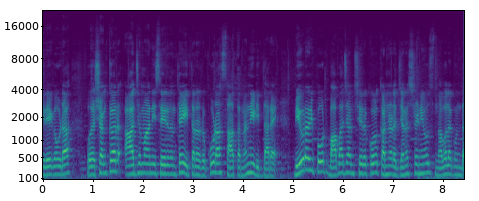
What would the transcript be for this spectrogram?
ಹಿರೇಗೌಡ, ಶಂಕರ್ ಆಜಮಾನಿ ಸೇರಿದಂತೆ ಇತರರು ಕೂಡ ಸಾಥನ್ನ ನೀಡಿದ್ದಾರೆ. Bureau report, Babajan Shirakol Kannada Janashri news, Navalgund.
